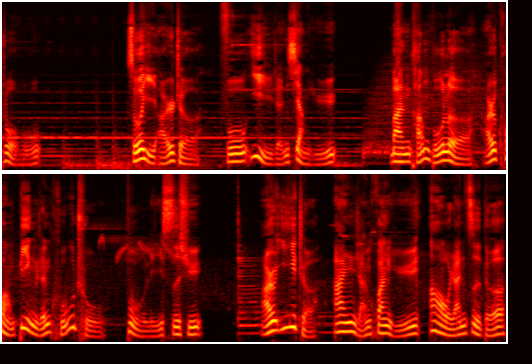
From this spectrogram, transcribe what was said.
若无。所以尔者，夫一人项羽，满堂不乐，而况病人苦楚，不离思绪；而医者安然欢愉，傲然自得，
